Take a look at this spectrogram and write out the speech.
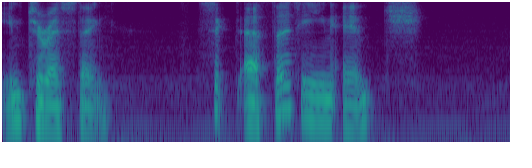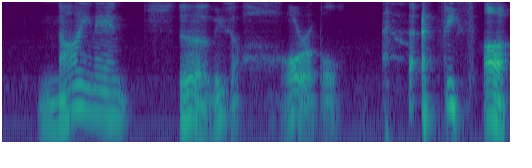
Interesting. Six, uh, 13 inch, 9 inch. Ugh, these are horrible. these are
